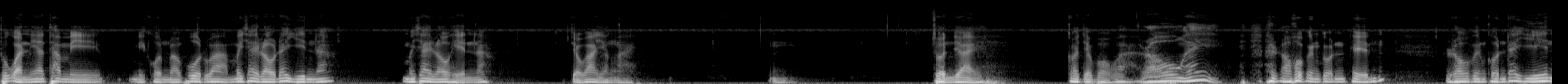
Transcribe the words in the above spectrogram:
ทุกวันนี้ถ้ามีมีคนมาพูดว่า ไม่ใช่เราได้ยินนะ ไม่ใช่เราเห็นนะ จะว่ายังไงส่วนใหญ่ก็จะบอกว่า เราไง เราเป็นคนเห็น เราเป็นคนได้ยิน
